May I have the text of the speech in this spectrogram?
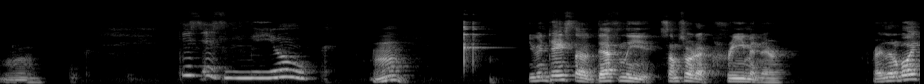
Mm. This is milk. Mm. You can taste though definitely some sort of cream in there. Right, little boy?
